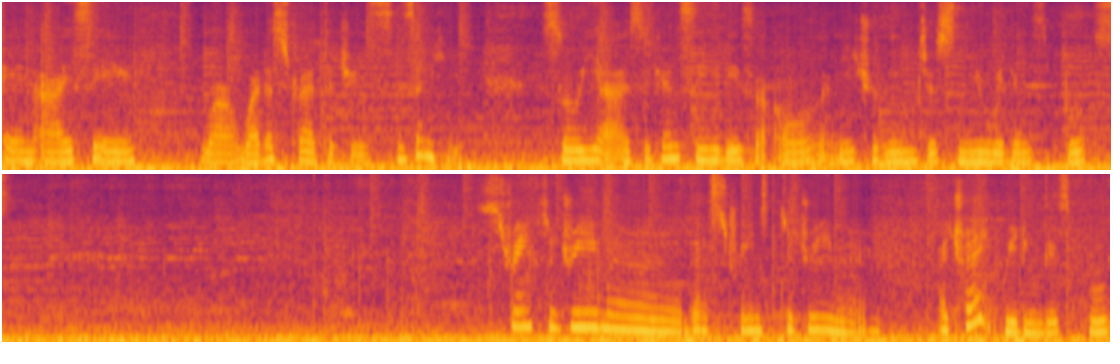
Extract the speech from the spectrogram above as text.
And I say wow what a strategist isn't he? So yeah as you can see these are all literally just new release books Strange the Dreamer. That's Strange the Dreamer. I tried reading this book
